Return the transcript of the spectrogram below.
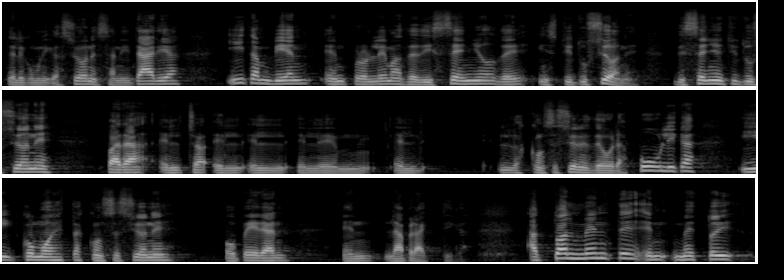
telecomunicaciones, sanitaria, y también en problemas de diseño de instituciones. Diseño de instituciones para em, las concesiones de obras públicas y cómo estas concesiones operan en la práctica. Actualmente me estoy,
